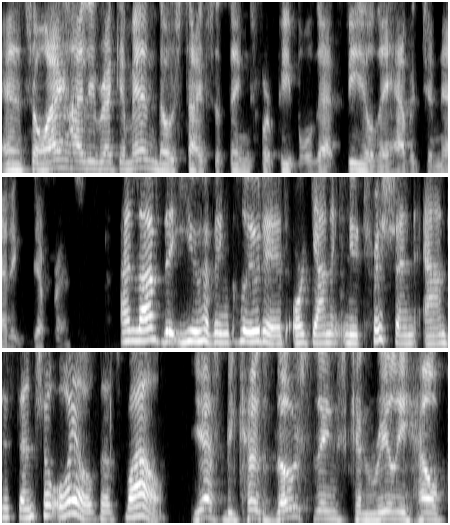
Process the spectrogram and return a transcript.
And so I highly recommend those types of things for people that feel they have a genetic difference. I love that you have included organic nutrition and essential oils as well. Yes, because those things can really help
